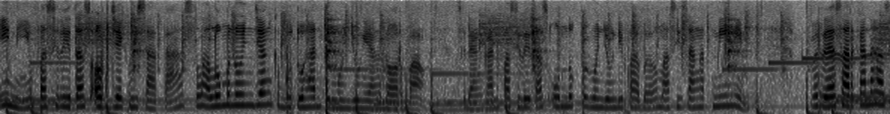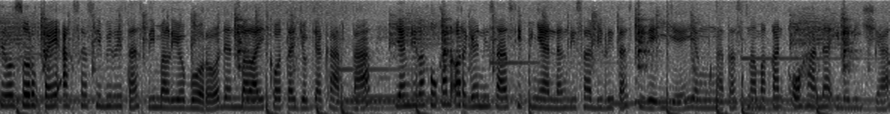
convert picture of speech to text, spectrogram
ini, fasilitas objek wisata selalu menunjang kebutuhan pengunjung yang normal, sedangkan fasilitas untuk pengunjung difabel masih sangat minim. Berdasarkan hasil survei aksesibilitas di Malioboro dan Balai Kota Yogyakarta yang dilakukan organisasi penyandang disabilitas di DIY yang mengatasnamakan Ohana Indonesia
